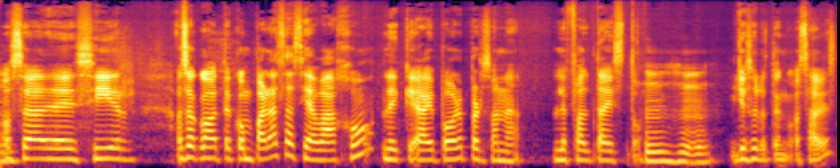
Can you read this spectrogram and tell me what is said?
O sea, de decir, o sea, cuando te comparas hacia abajo, de que, ay, pobre persona, le falta esto. Yo se lo tengo, ¿sabes?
